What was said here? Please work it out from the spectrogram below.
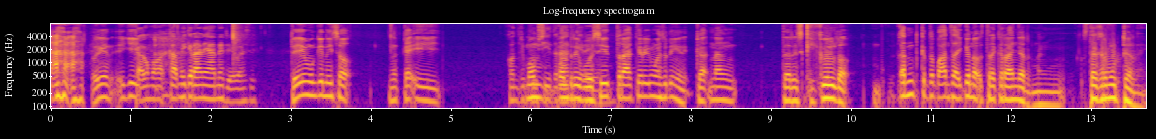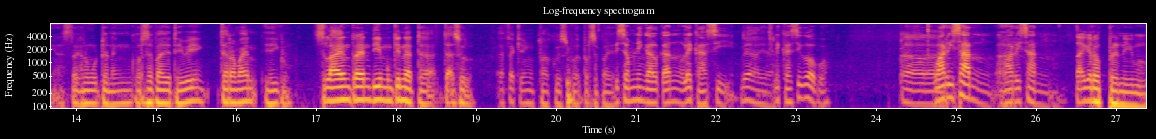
Mungkin iki Gak ngomong gak mikir aneh-aneh dia pasti. dia mungkin iso ngekei Kontribusi terakhir. kontribusi ya. terakhir ini maksudnya ini gak nang dari segi gol tok kan ketepaan saya no striker anyar nang striker muda lah ya striker muda nang Persebaya Dewi cara main ya iku selain trendy mungkin ada Caksul efek yang bagus buat Persebaya Bisa meninggalkan legasi. ya ya Legasi gua apa? Eh, Warisan, warisan. Tak kira brand iki mau.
